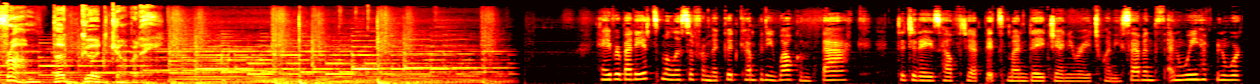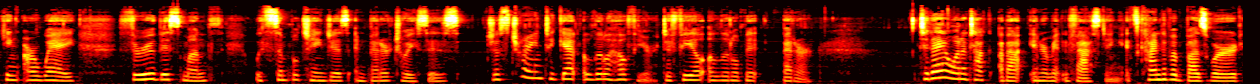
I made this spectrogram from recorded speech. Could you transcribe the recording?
from The Good Company. Hey, everybody, it's Melissa from The Good Company. Welcome back to today's health tip. It's Monday, January 27th, and we have been working our way through this month with simple changes and better choices, just trying to get a little healthier, to feel a little bit better. Today, I want to talk about intermittent fasting. It's kind of a buzzword.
